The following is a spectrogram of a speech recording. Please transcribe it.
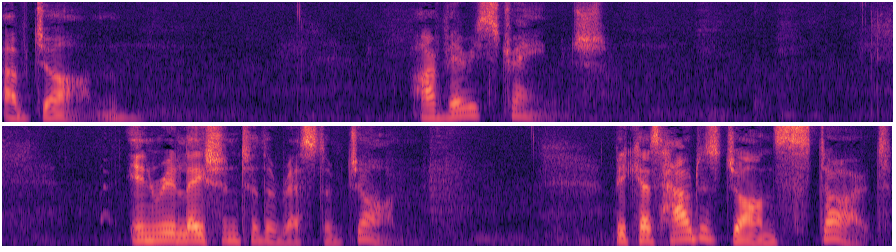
of John are very strange in relation to the rest of John. Because how does John start?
